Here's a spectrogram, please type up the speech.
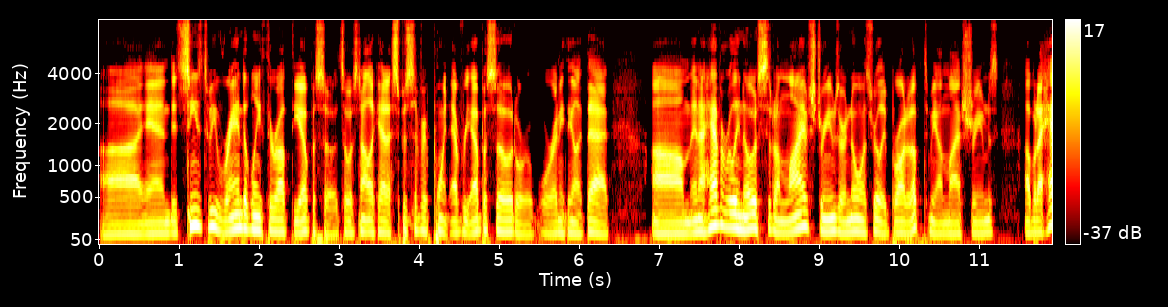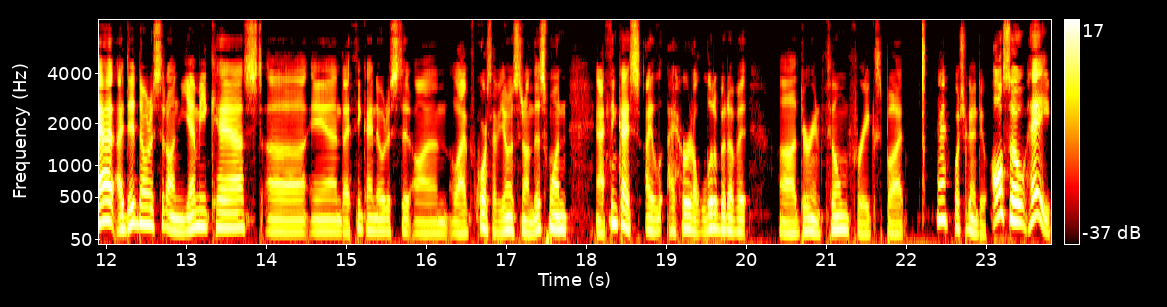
Uh, and it seems to be randomly throughout the episode, so it's not like at a specific point every episode or, or anything like that. Um, and I haven't really noticed it on live streams, or no one's really brought it up to me on live streams. Uh, but I had, I did notice it on YemiCast, uh, and I think I noticed it on. Well, of course, I've noticed it on this one, and I think I, I, I heard a little bit of it uh, during Film Freaks. But eh, what you gonna do? Also, hey,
